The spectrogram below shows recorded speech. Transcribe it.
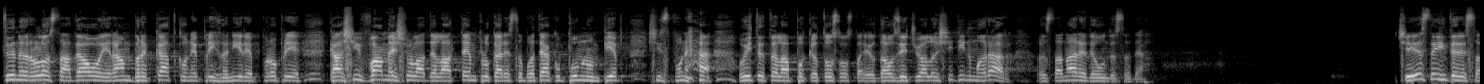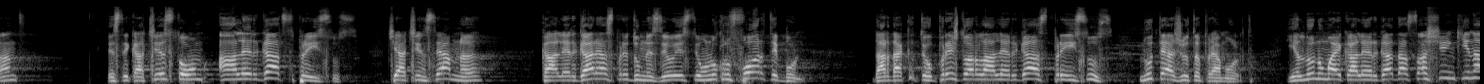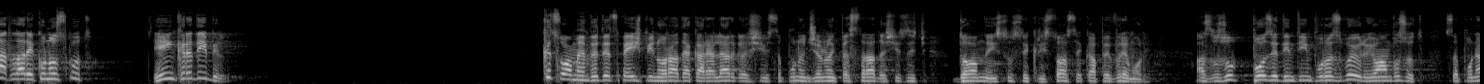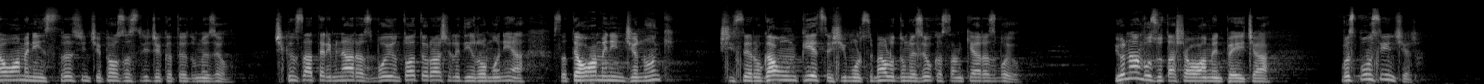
Tânărul ăsta avea o, era îmbrăcat cu o neprihănire proprie, ca și vameșul ăla de la templu care se bătea cu pumnul în piept și spunea, uite-te la păcătosul ăsta, eu dau zecioală și din mărar, ăsta n-are de unde să dea. Ce este interesant este că acest om a alergat spre Isus, ceea ce înseamnă că alergarea spre Dumnezeu este un lucru foarte bun. Dar dacă te oprești doar la alerga spre Isus, nu te ajută prea mult. El nu numai că a alergat, dar s-a și închinat, l-a recunoscut. E incredibil. Câți oameni vedeți pe aici prin Oradea care aleargă și se pun în genunchi pe stradă și zice, Doamne Iisuse Hristoase, ca pe vremuri. Ați văzut poze din timpul războiului? Eu am văzut. Să puneau oamenii în străzi și începeau să strige către Dumnezeu. Și când s-a terminat războiul, în toate orașele din România stăteau oameni în genunchi și se rugau în piețe și mulțumeau lui Dumnezeu că s-a încheiat războiul. Eu n-am văzut așa oameni pe aici, vă spun sincer.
